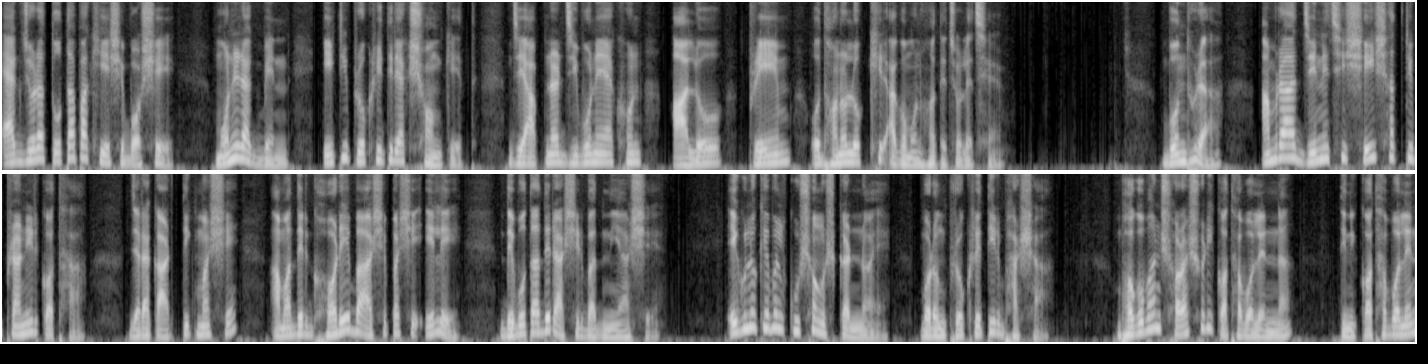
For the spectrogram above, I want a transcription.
একজোড়া তোতা পাখি এসে বসে, মনে রাখবেন এটি প্রকৃতির এক সংকেত যে আপনার জীবনে এখন আলো, প্রেম ও ধনলক্ষ্মীর আগমন হতে চলেছে। বন্ধুরা, আমরা আজ জেনেছি সেই সাতটি প্রাণীর কথা যারা কার্তিক মাসে আমাদের ঘরে বা আশেপাশে এলে দেবতাদের আশীর্বাদ নিয়ে আসে। এগুলো কেবল কুসংস্কার নয়, বরং প্রকৃতির ভাষা। ভগবান সরাসরি কথা বলেন না, তিনি কথা বলেন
